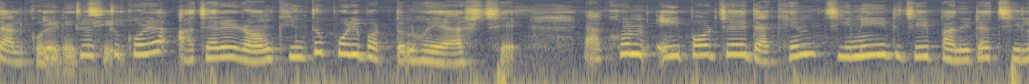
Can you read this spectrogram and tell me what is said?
জাল করে নিচ্ছি। একটু করে আচারের রং কিন্তু পরিবর্তন হয়ে আসছে। এখন এই পর্যায়ে দেখেন চিনির যে পানিটা ছিল,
